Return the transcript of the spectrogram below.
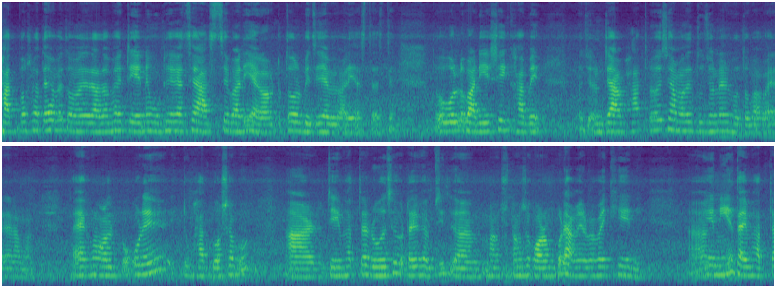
ভাত বসাতে হবে তোমাদের দাদাভাই ট্রেনে উঠে গেছে আসছে বাড়ি এগারোটা তো ওর বেঁচে যাবে বাড়ি আসতে আসতে। তো ও বলল বাড়ি এসেই খাবে। যা ভাত রয়েছে আমাদের দুজনের হতো বাবাইয়ের আর আমার। তাই এখন অল্প করে একটু ভাত বসাবো। আর যেই ভাতটা রয়েছে ওটাই ভাবছি মাংস টাংস গরম করে আমি আর বাবাই খেয়ে নিই। খেয়ে নিয়ে তাই ভাতটা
